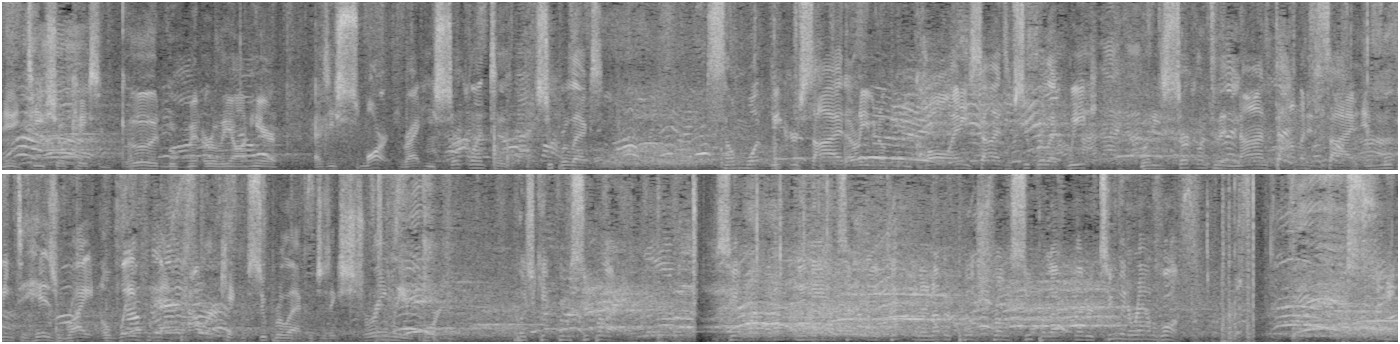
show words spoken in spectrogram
Mini T showcasing good movement early on here as he's smart, right? He's circling to Superlek's somewhat weaker side. I don't even know if you can call any sides of Superlek weak, but he's circling to the non-dominant side and moving to his right away from that power kick of Superlek, which is extremely important. Push kick from Superlek. See a lot of opening the outside leg kick and another push from Superlek. Number two in round one. Swinging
